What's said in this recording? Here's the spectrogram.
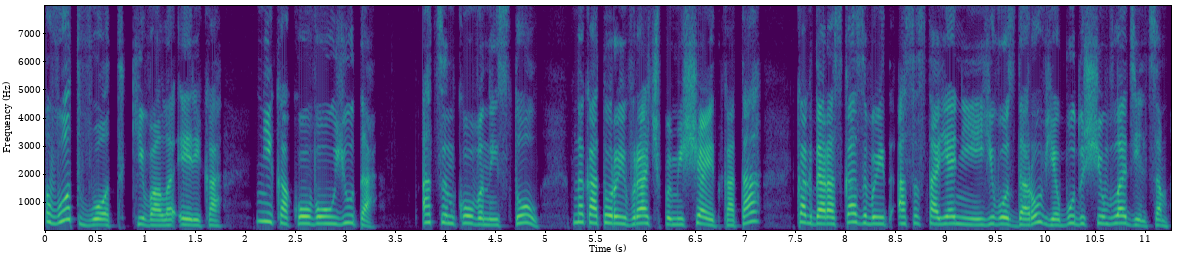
«Вот-вот», – кивала Эрика, – «никакого уюта» оцинкованный стол, на который врач помещает кота, когда рассказывает о состоянии его здоровья будущим владельцам,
